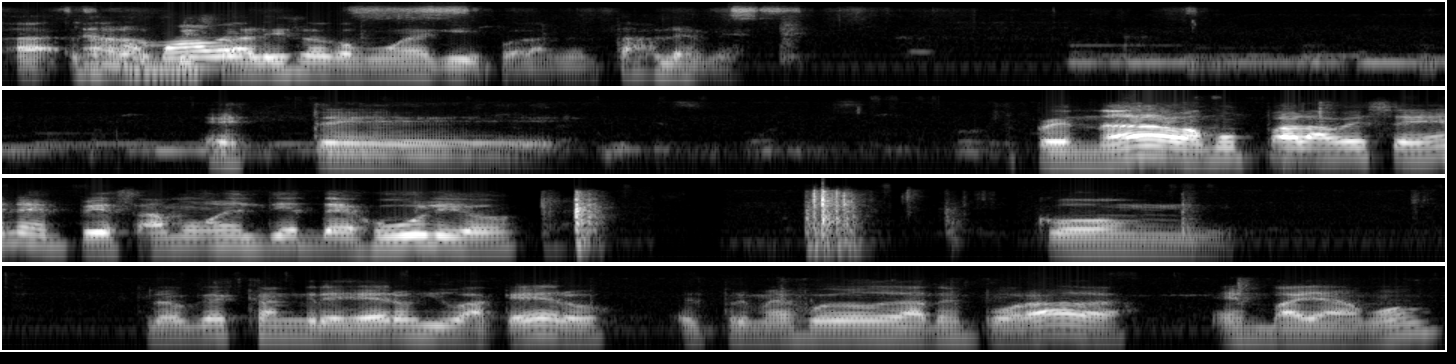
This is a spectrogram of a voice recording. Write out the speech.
Ah, no los visualizo como un equipo, lamentablemente. Este. Pues nada, vamos para la BCN. Empezamos el 10 de julio con creo que es Cangrejeros y Vaqueros, el primer juego de la temporada en Bayamón.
